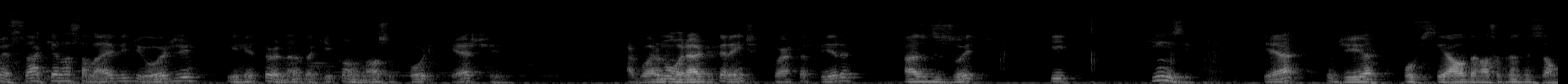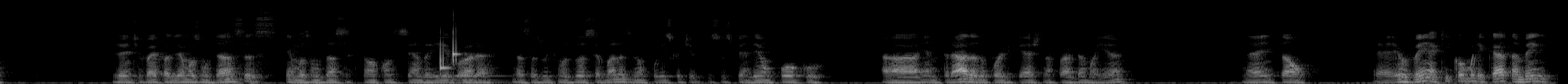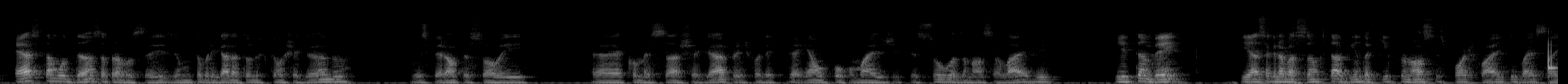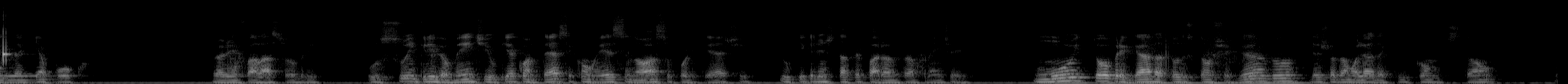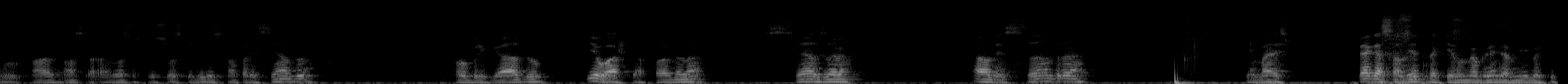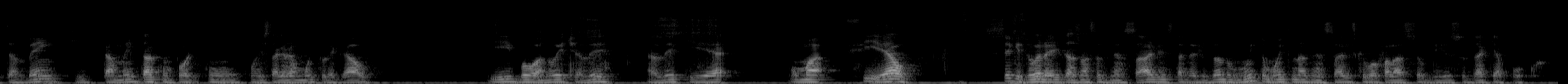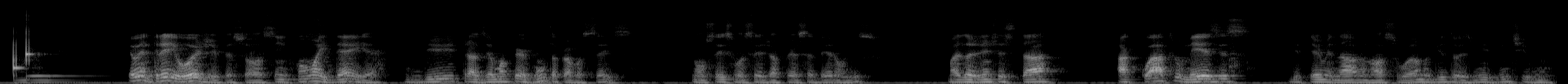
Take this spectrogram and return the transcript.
Começar aqui a nossa live de hoje e retornando aqui com o nosso podcast. Agora num horário diferente, quarta-feira, às 18h15, que é o dia oficial da nossa transmissão. A gente vai fazer umas mudanças, tem umas mudanças que estão acontecendo aí agora nessas últimas duas semanas, não por isso que eu tive que suspender um pouco a entrada do podcast na parte da manhã né? Então, é, eu venho aqui comunicar também esta mudança para vocês. Eu muito obrigado a todos que estão chegando. Vou esperar o pessoal aí é, começar a chegar para a gente poder ganhar um pouco mais de pessoas na nossa live. E também, e essa gravação que está vindo aqui para o nosso Spotify, que vai sair daqui a pouco, para a gente falar sobre o Sul Incrivelmente o que acontece com esse nosso podcast o que, que a gente está preparando para frente aí. Muito obrigado a todos que estão chegando. Deixa eu dar uma olhada aqui como estão as nossas, as nossas pessoas queridas que estão aparecendo. Obrigado. E eu acho que a Pamela, César, Alessandra. Quem mais? Pega essa letra aqui, o meu grande amigo aqui também, que também está com, com, com um Instagram muito legal. E boa noite, Ale. Ale que é uma fiel seguidor aí das nossas mensagens, está me ajudando muito, muito nas mensagens que eu vou falar sobre isso daqui a pouco. Eu entrei hoje, pessoal, assim, com uma ideia de trazer uma pergunta para vocês. Não sei se vocês já perceberam isso, mas a gente está há quatro meses de terminar o nosso ano de 2021.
